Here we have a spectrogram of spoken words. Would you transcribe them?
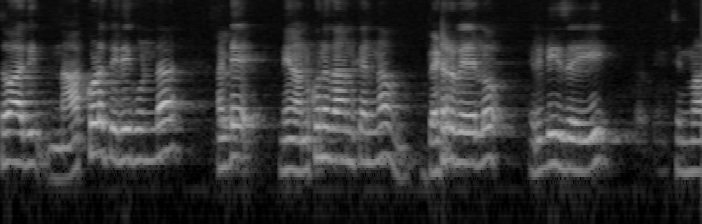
సో అది నాకు కూడా తెలియకుండా అంటే నేను అనుకున్న దానికన్నా బెటర్ వేలో రిలీజ్ అయ్యి సినిమా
